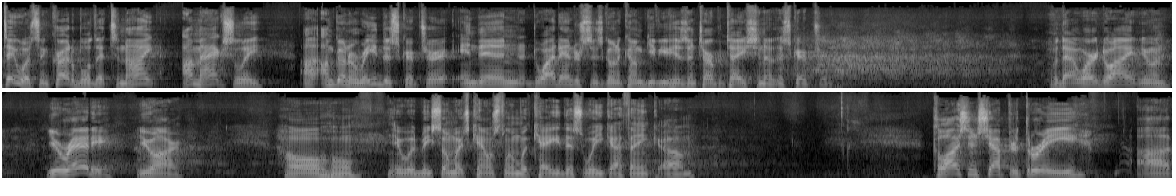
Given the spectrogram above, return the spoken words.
tell you what's incredible that tonight I'm actually I'm going to read the scripture, and then Dwight Anderson is going to come give you his interpretation of the scripture. Would that work, Dwight? You you're ready. You are. Oh, it would be so much counseling with Kay this week, I think. Um, Colossians chapter 3, uh,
